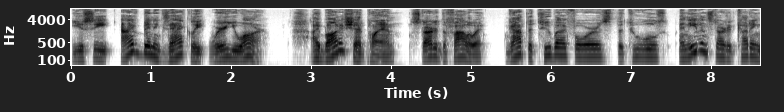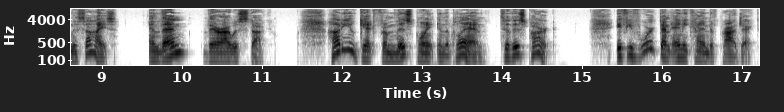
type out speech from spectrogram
You see, I've been exactly where you are. I bought a shed plan, started to follow it, got the 2x4s, the tools, and even started cutting the size. And then there I was stuck. How do you get from this point in the plan to this part? If you've worked on any kind of project,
